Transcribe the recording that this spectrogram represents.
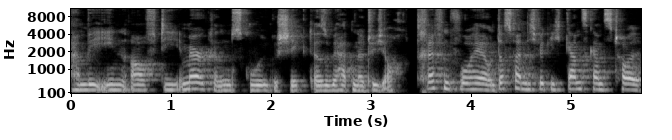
haben wir ihn auf die American School geschickt. Also wir hatten natürlich auch Treffen vorher und das fand ich wirklich ganz, ganz toll,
